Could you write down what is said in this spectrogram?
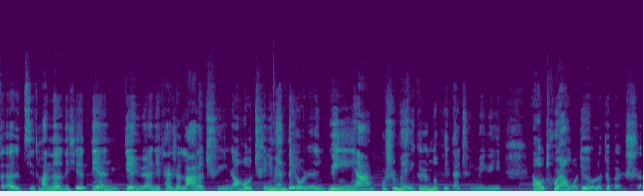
呃，集团的那些店店员就开始拉了群，然后群里面得有人运营呀，不是每个人都可以在群里面运营。然后突然我就有了这本事，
